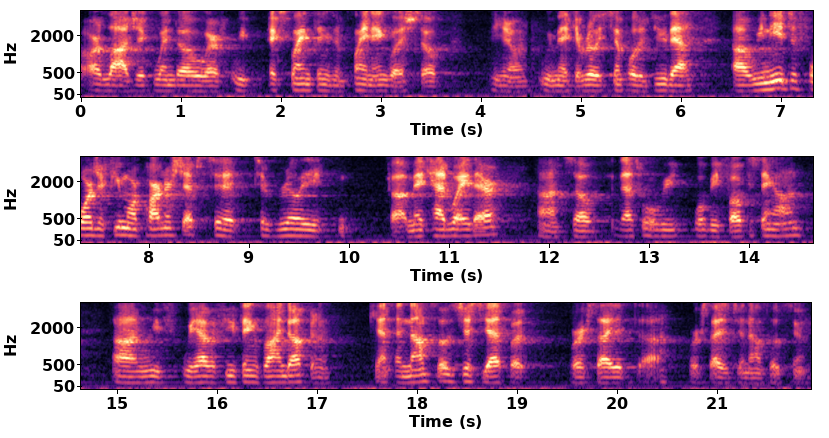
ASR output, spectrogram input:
our logic window where we explain things in plain English. So, you know, we make it really simple to do that. Uh, we need to forge a few more partnerships to, to really uh, make headway there. Uh, so that's what we will be focusing on. Uh, we've we have a few things lined up and can't announce those just yet, but we're excited. Uh, we're excited to announce those soon.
